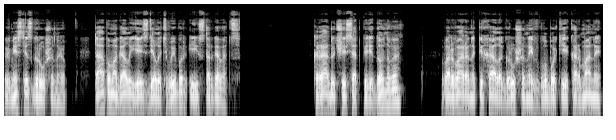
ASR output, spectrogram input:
вместе с Грушиную. Та помогала ей сделать выбор и сторговаться. Крадучись от Передонова, Варвара напихала Грушиной в глубокие карманы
